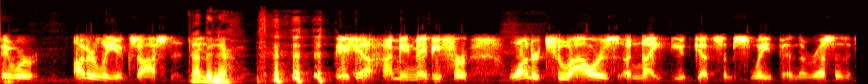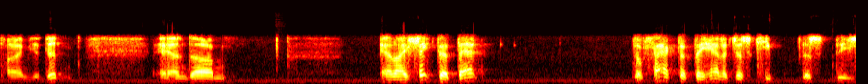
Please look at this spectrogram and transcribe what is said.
they were utterly exhausted. I've been there. yeah, I mean, maybe for one or two hours a night you'd get some sleep, and the rest of the time you didn't. And um, and I think that that the fact that they had to just keep this these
